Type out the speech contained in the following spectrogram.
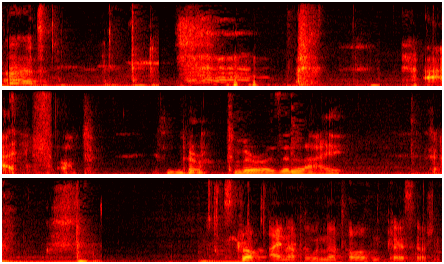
Alter. Als ob. Mirror, the mirror is a lie. Es droppt einer per 100.000 Playsessions.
